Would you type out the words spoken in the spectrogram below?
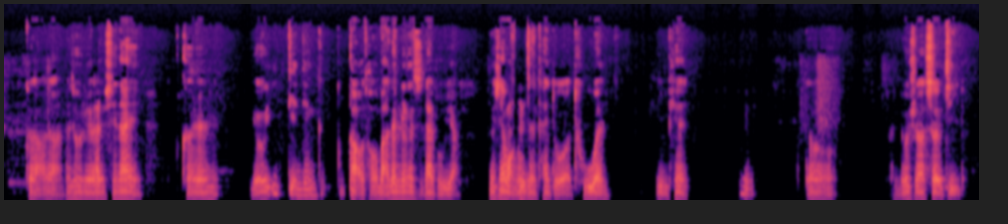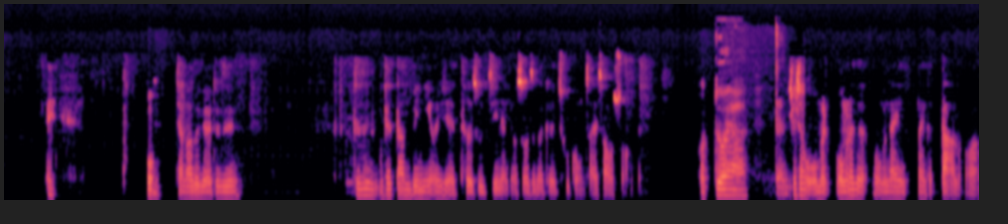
对啊，对啊，但是我觉得现在可能有一点点搞头吧，跟那个时代不一样，因为现在网络真的太多图文、影片，嗯。都很多需要设计的。哎，哦，讲到这个，就是就是你在当兵，你有一些特殊技能，有时候真的可以出公差超爽的。哦，对啊，但就像我们我们那个我们那那个大楼啊，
